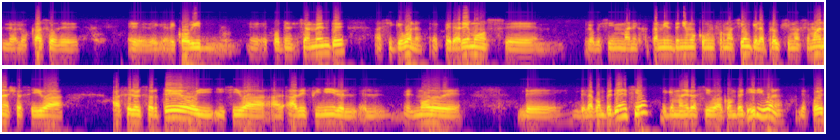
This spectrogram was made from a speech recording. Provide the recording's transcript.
los casos de, eh, de, COVID eh, potencialmente. Así que bueno, esperaremos, lo que sí también teníamos como información que la próxima semana ya se iba hacer el sorteo y, se iba a, definir el, el, modo de, de, la competencia, de qué manera se iba a competir y bueno, después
